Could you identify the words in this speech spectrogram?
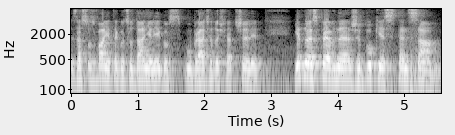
zastosowanie tego, co Daniel i jego współbracia doświadczyli? Jedno jest pewne, że Bóg jest ten sam.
